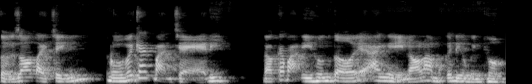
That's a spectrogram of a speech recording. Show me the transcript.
Tự do tài chính. Đối với các bạn trẻ đi. Đó các bạn ý hướng tới anh nghĩ nó là một cái điều bình thường.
